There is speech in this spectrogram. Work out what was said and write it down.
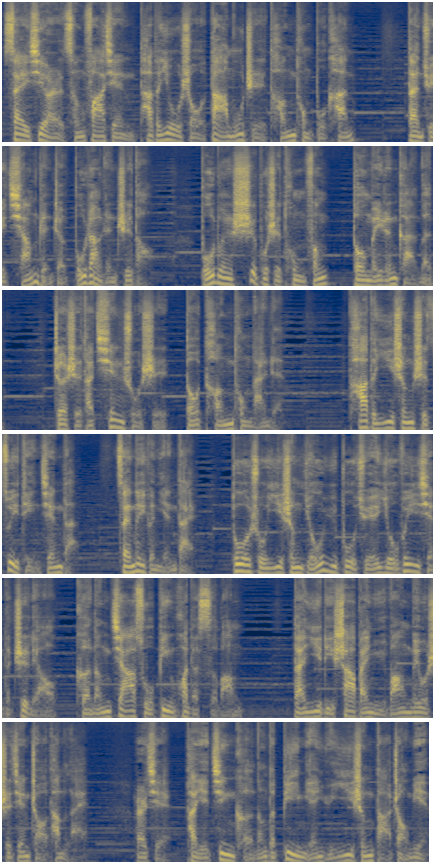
塞西尔曾发现他的右手大拇指疼痛不堪，但却强忍着不让人知道。不论是不是痛风，都没人敢问，这使他签署时都疼痛难忍。他的医生是最顶尖的，在那个年代，多数医生犹豫不决又危险的治疗可能加速病患的死亡。但伊丽莎白女王没有时间找他们来，而且她也尽可能的避免与医生打照面。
